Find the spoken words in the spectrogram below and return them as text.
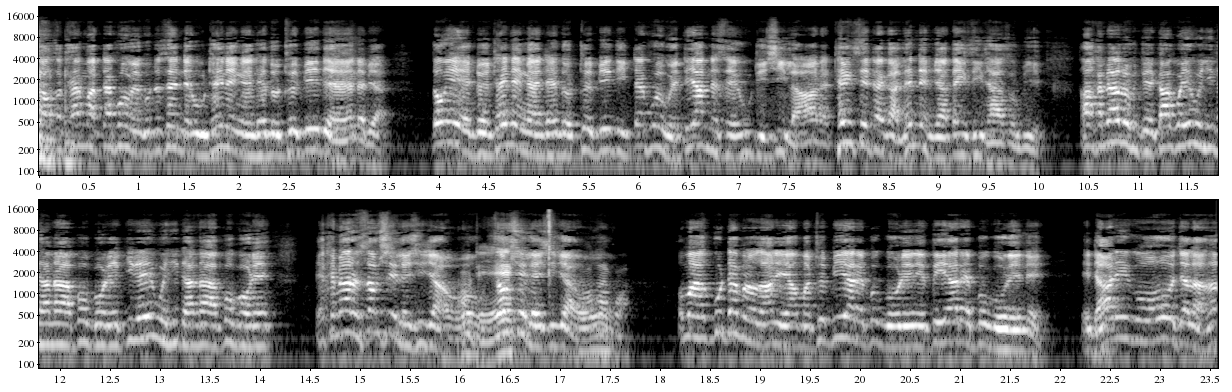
ဆောင်စခန်းမှာတက်ဖို့ပဲကို20ဦးထိုင်းနိုင်ငံထဲသို့ထွက်ပြေးပြန်တဲ့ဗျာ3ရက်အတွင်းထိုင်းနိုင်ငံထဲသို့ထွက်ပြေးသည့်တက်ဖွဲ့ဝင်120ဦးထိရှိလာတဲ့ထိန်းစစ်တပ်ကလက်နက်များတင်စီထားဆိုပြီး အာခင်ဗျားတို့ကာကွယ်ရေးဝန်ကြီးဌာနပုံကိုယ်တွေပြည်ထောင်ရေးဝန်ကြီးဌာနပုံကိုယ်တွေအဲခင်ဗျားတို့စောက်ရှစ်လည်းရှိကြအောင်ဟုတ်တယ်စောက်ရှစ်လည်းရှိကြအောင်ဟုတ်လားကွာဟိုမှာကုတက်မတော်သားတွေအောင်မထွက်ပြေးရတဲ့ပုံကိုယ်တွေနဲ့တေးရတဲ့ပုံကိုယ်တွေနဲ့အဲဒါတွေကိုကြလားဟာ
